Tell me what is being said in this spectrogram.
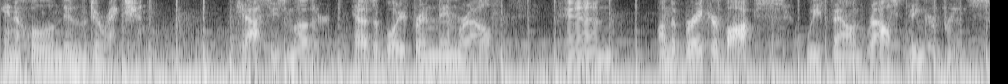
In a whole new direction. Cassie's mother has a boyfriend named Ralph, and on the breaker box, we found Ralph's fingerprints.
